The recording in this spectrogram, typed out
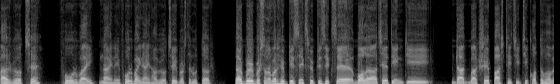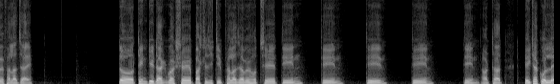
আসবে হচ্ছে ফোর বাই নাইন এই ফোর বাই নাইন হবে হচ্ছে এই প্রশ্নের উত্তর। তারপরে প্রশ্ন নম্বর ফিফটি সিক্স ফিফটি সিক্সে বলা আছে তিনটি ডাক বাক্সে পাঁচটি চিঠি কতভাবে ফেলা যায়? তো তিনটি ডাক বাক্সে পাঁচটি চিঠি ফেলা যাবে হচ্ছে তিন তিন তিন তিন তিন। অর্থাৎ এইটা করলে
